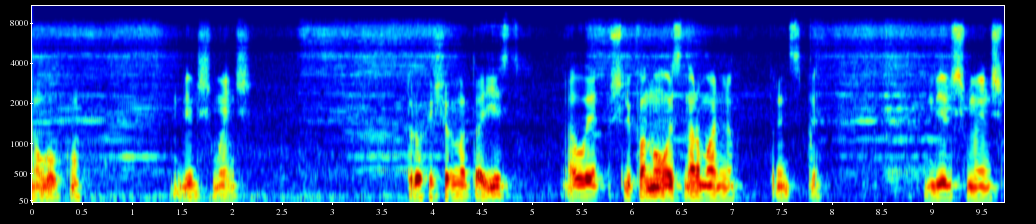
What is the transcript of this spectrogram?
Головку більш-менш. Трохи чорнота є, але шліфанулось нормально. В принципі, більш-менш.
